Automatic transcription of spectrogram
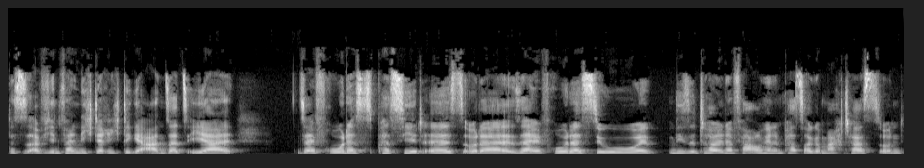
das ist auf jeden Fall nicht der richtige Ansatz. Eher sei froh, dass es passiert ist oder sei froh, dass du diese tollen Erfahrungen in Passau gemacht hast und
